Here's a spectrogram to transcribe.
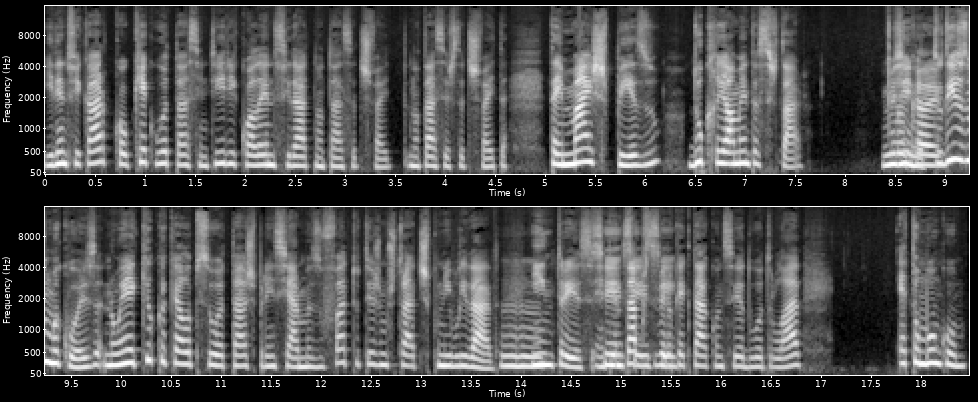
Identificar o que é que o outro está a sentir e qual é a necessidade que não está, satisfeita, não está a ser satisfeita, tem mais peso do que realmente acertar. Imagina, okay. tu dizes uma coisa, não é aquilo que aquela pessoa está a experienciar, mas o facto de tu teres mostrado disponibilidade uhum. e interesse sim, em tentar sim, perceber sim. o que é que está a acontecer do outro lado é tão bom como.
